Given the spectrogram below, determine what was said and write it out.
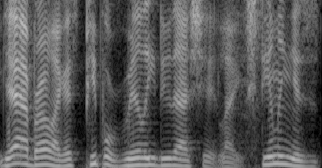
Yeah, bro. Like it's, people really do that shit. Like stealing is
